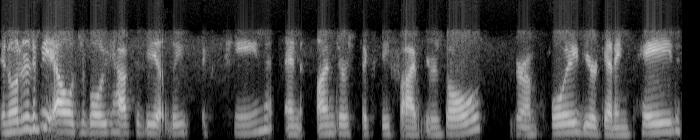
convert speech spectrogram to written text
In order to be eligible, you have to be at least 16 and under 65 years old. You're employed, you're getting paid,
